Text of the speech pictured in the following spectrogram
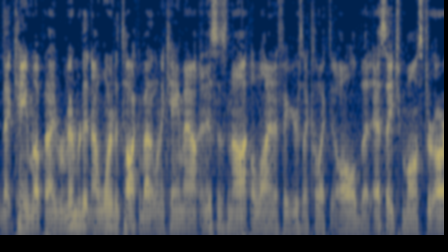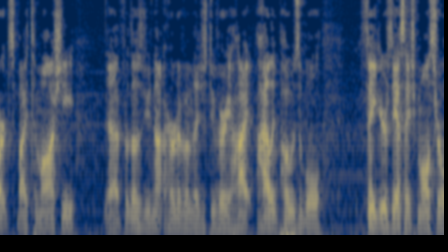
that came up and I remembered it and I wanted to talk about it when it came out and this is not a line of figures I collect at all but SH Monster Arts by Tamashii. Uh, for those of you not heard of them, they just do very high, highly posable figures. The SH Monster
